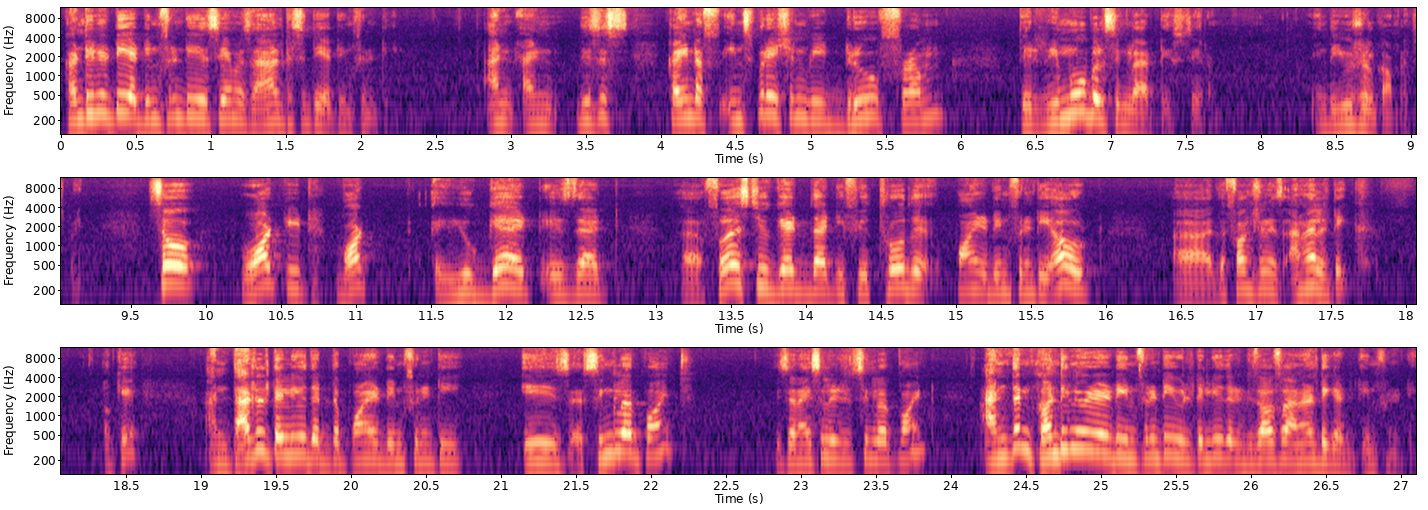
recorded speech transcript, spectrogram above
continuity at infinity is same as analyticity at infinity. And, and this is kind of inspiration we drew from the removable singularities theorem in the usual complex plane. So what it what you get is that uh, first you get that if you throw the point at infinity out uh, the function is analytic okay? And that will tell you that the point at infinity is a singular point is an isolated singular point and then continuity at infinity will tell you that it is also analytic at infinity.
